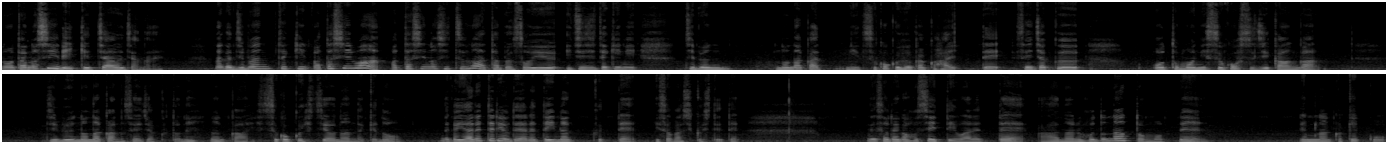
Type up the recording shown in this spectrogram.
の楽しいでいけちゃうじゃない。なんか自分的私は私の質は多分そういう一時的に自分の中にすごく深く入って静寂を共に過ごす時間が自分の中の静寂とねなんかすごく必要なんだけどなんかやれてるようでやれていなくて忙しくしてて。でそれが欲しいって言われてああなるほどなと思ってでもなんか結構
